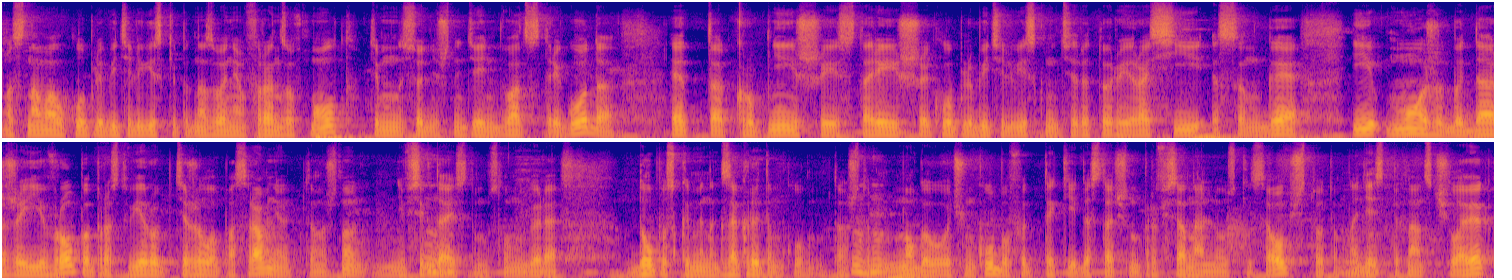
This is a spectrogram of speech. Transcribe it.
основал клуб любителей виски под названием Friends of Malt. Ему на сегодняшний день 23 года. Это крупнейший, старейший клуб любителей виски на территории России, СНГ и, может быть, даже Европы. Просто в Европе тяжело посравнивать, потому что ну, не всегда есть, там, условно говоря, допуск именно к закрытым клубам, потому что uh-huh. много очень клубов, это такие достаточно профессиональные узкие сообщества, там на 10-15 человек,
